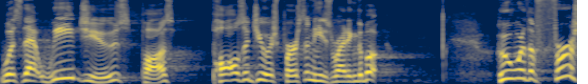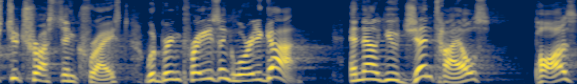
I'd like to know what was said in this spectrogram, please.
was that we Jews, pause, Paul's a Jewish person, he's writing the book, who were the first to trust in Christ would bring praise and glory to God. And now you Gentiles, pause,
